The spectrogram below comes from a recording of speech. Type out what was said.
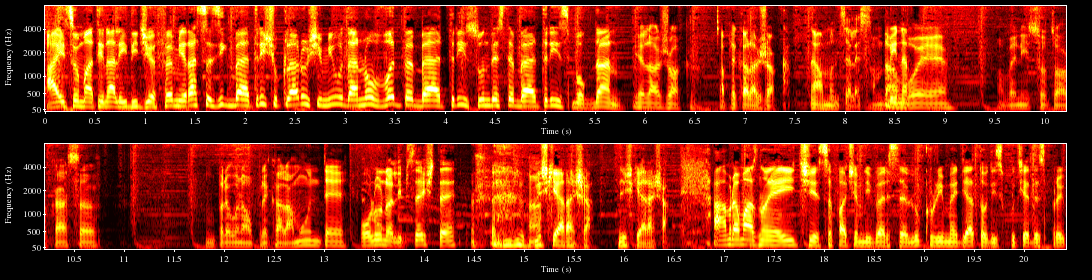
Aici sunt matinalii DGFM. Era să zic Beatrice, Claru și Miu, dar nu văd pe Beatrice. Unde este Beatrice, Bogdan? E la joacă. A plecat la joacă. Am înțeles. Am dat Bine. voie, a venit soțul acasă, împreună au plecat la munte. O lună lipsește, nici chiar așa, nici chiar așa. Am rămas noi aici să facem diverse lucruri, imediat o discuție despre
